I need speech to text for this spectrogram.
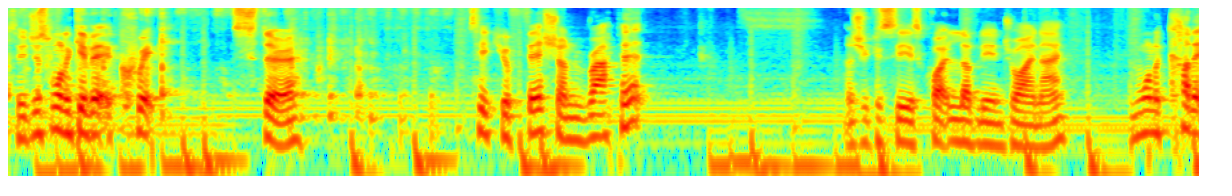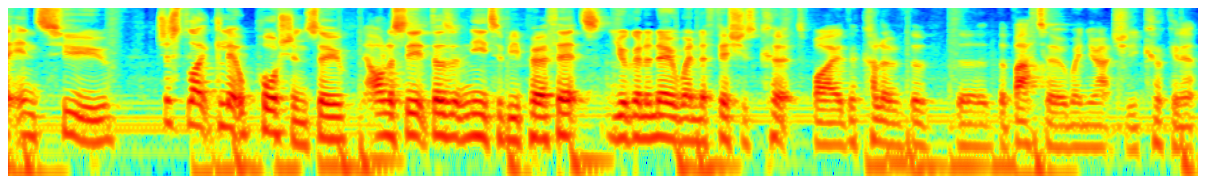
So you just wanna give it a quick stir. Take your fish, unwrap it. As you can see, it's quite lovely and dry now. You want to cut it into just like little portions. So honestly, it doesn't need to be perfect. You're gonna know when the fish is cooked by the color of the, the, the batter when you're actually cooking it.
